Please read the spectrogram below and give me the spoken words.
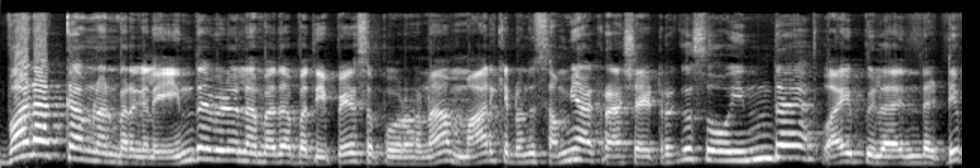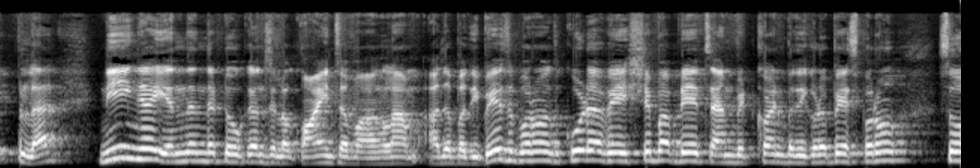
வணக்கம் நண்பர்களே இந்த வீடியோவில் நம்ம எதை பற்றி பேச போகிறோம்னா மார்க்கெட் வந்து செம்மையாக கிராஷ் ஆகிட்டு இருக்கு ஸோ இந்த வாய்ப்பில் இந்த டிப்பில் நீங்கள் எந்தெந்த டோக்கன்ஸ் இல்லை காயின்ஸை வாங்கலாம் அதை பற்றி பேச போகிறோம் அது கூடவே ஷிப் அப்டேட்ஸ் அண்ட் பிட் காயின் பற்றி கூட பேச போகிறோம் ஸோ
